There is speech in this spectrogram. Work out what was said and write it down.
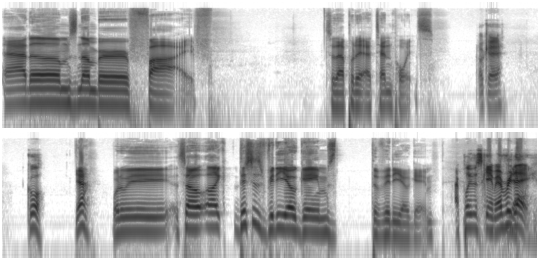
Adam's number five. So that put it at 10 points. Okay, cool. Yeah. What do we. So, like, this is video games, the video game. I play this game every Yeah. day.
